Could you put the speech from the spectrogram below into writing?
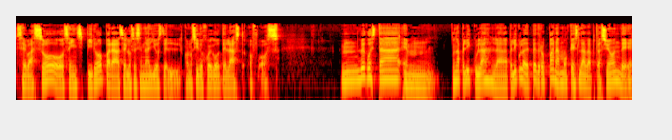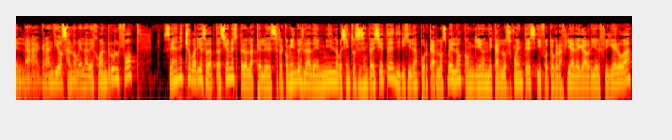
se basó o se inspiró para hacer los escenarios del conocido juego The Last of Us. Mm, luego está em, una película, la película de Pedro Páramo, que es la adaptación de la grandiosa novela de Juan Rulfo, se han hecho varias adaptaciones, pero la que les recomiendo es la de 1967, dirigida por Carlos Velo, con guion de Carlos Fuentes y fotografía de Gabriel Figueroa.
